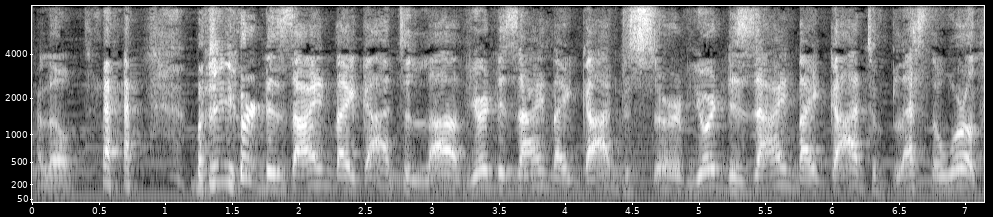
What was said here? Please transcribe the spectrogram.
hello. but you're designed by God to love. You're designed by God to serve. You're designed by God to bless the world.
